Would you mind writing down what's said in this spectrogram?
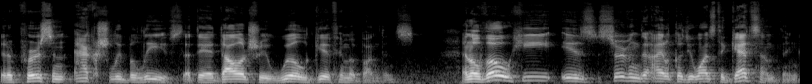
that a person actually believes that the idolatry will give him abundance. And although he is serving the idol because he wants to get something,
